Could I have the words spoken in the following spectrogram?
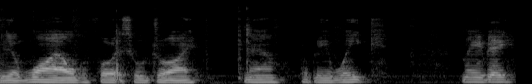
be a while before it's all dry now, probably a week, maybe.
